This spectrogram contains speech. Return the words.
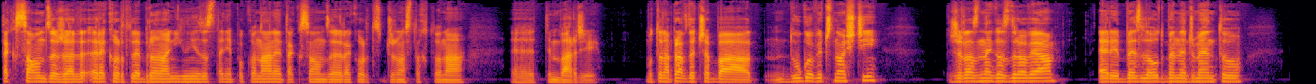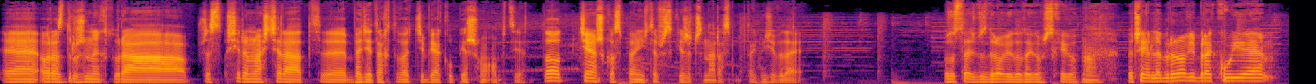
tak sądzę, że rekord LeBrona nigdy nie zostanie pokonany, tak sądzę, rekord Johna Stocktona e, tym bardziej. Bo to naprawdę trzeba długowieczności, żelaznego zdrowia, ery bez load managementu e, oraz drużyny, która przez 17 lat e, będzie traktować ciebie jako pierwszą opcję. To ciężko spełnić te wszystkie rzeczy naraz, tak mi się wydaje. Pozostać w zdrowiu do tego wszystkiego. No. Znaczy, LeBronowi brakuje 5 tyś-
